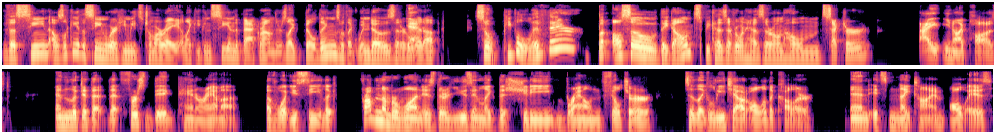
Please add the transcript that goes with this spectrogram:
The scene i was looking at the scene where he meets Tomar-Re and like you can see in the background there's like buildings with like windows that are Yeah. lit up. So people live there but also they don't because everyone has their own home sector. I you know I paused and looked at that that first big panorama of what you see. Like problem number one is they're using like this shitty brown filter to like leach out all of the color, and it's nighttime always,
